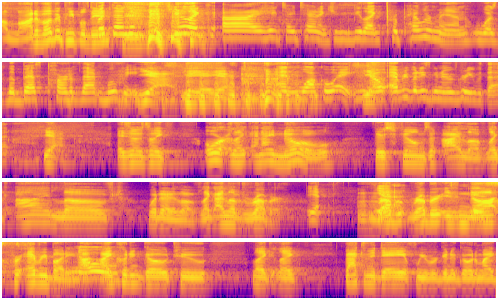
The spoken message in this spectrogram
A lot of other people did. But then if, if you're like, I hate Titanic, you can be like, Propeller Man was the best part of that movie. yeah, yeah, yeah, yeah. And walk away. You Yeah. know, everybody's going to agree with that. Yeah. And so it's like, or like, and I know there's films that I love. Like, I loved, what did I love? Like, I loved Rubber. Yeah. Mm-hmm. Rubber, rubber is not Is- for everybody. I, I couldn't go to, like, like back in the day, if we were gonna go to my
